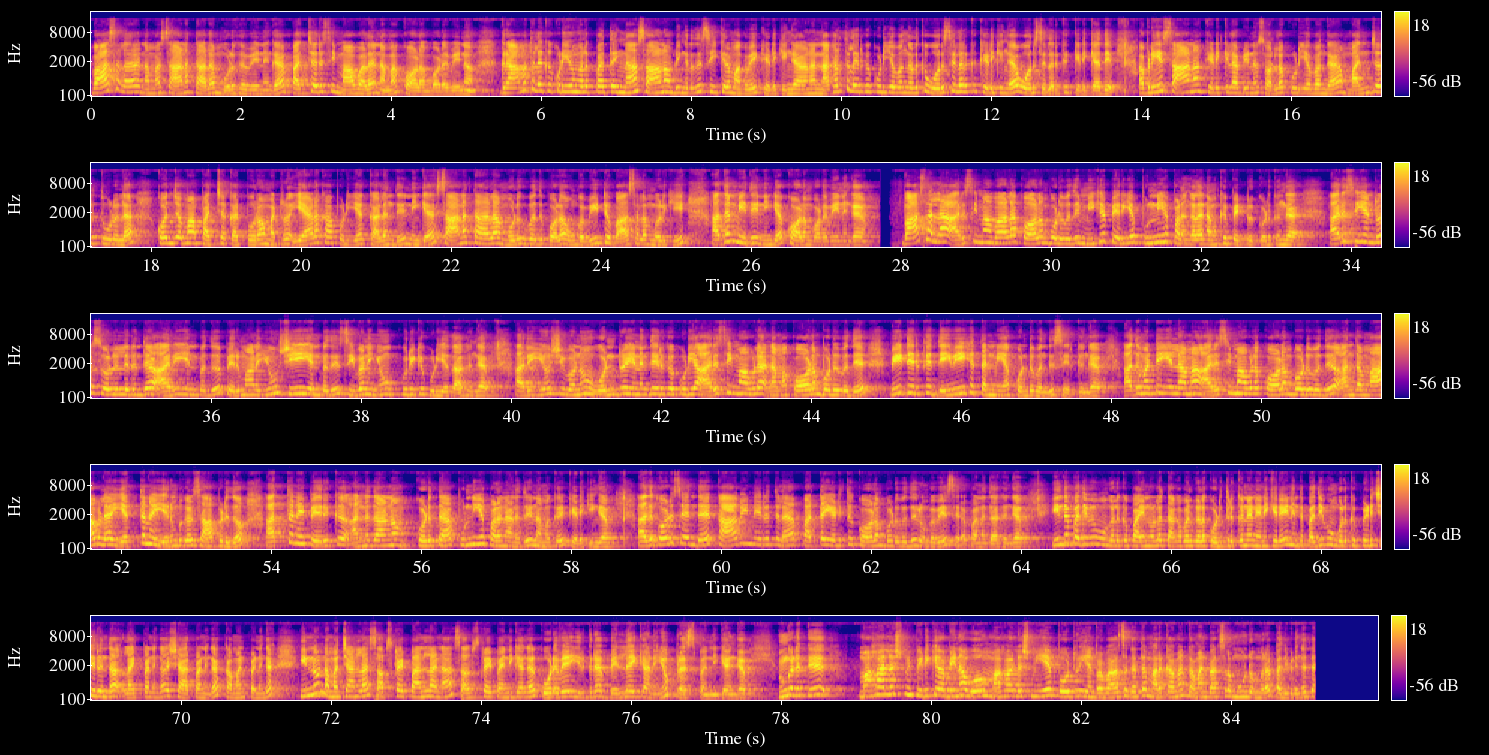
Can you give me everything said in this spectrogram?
வாசலை நம்ம சாணத்தால் முழுக வேணுங்க. பச்சரிசி மாவால் நம்ம கோலம் போட வேணும். கிராமத்தில் இருக்கக்கூடியவங்களுக்கு பார்த்தீங்கன்னா சாணம் அப்படிங்கிறது சீக்கிரமாகவே கிடைக்குங்க. ஆனால் நகரத்தில் இருக்கக்கூடியவங்களுக்கு ஒரு சிலருக்கு கிடைக்குங்க ஒரு சிலருக்கு கிடைக்காது. அப்படியே சாணம் கிடைக்கல அப்படின்னு சொல்லக்கூடியவங்க மஞ்சள் தூளில் கொஞ்சமாக பச்சை கற்பூரம் மற்றும் ஏலக்காய் பொடியை கலந்து நீங்கள் சாணத்தால் முழுகுவது போல் உங்கள் வீட்டு வாசலை மொழுகி அதன் மீது நீங்கள் கோலம் போட வேணுங்க. வாசலில் அரிசி மாவால் கோலம் போடுவது மிகப்பெரிய புண்ணிய பழங்களை நமக்கு பெற்றுக் கொடுக்குங்க. அரிசி என்ற சொல்லிலிருந்து அரி என்பது பெருமாளையும் ஷீ என்பது சிவனையும் குறிக்கக்கூடியதாகுங்க. அரியும் சிவனும் ஒன்று இணைந்து இருக்கக்கூடிய அரிசி மாவில் நம்ம கோலம் போடுவது வீட்டிற்கு தெய்வீக தன்மையாக கொண்டு வந்து சேர்க்குங்க. அது மட்டும் இல்லாமல் அரிசி மாவில் கோலம் போடுவது அந்த மாவில் எத்தனை எறும்புகள் சாப்பிடுதோ அத்தனை பேருக்கு அன்னதானம் கொடுத்த புண்ணிய பலனானது நமக்கு கிடைக்குங்க. அது கூட சேர்ந்து காவி நிறத்தில் பட்டை அடித்து கோலம் போடுவது ரொம்பவே சிறப்பானதாகுங்க. இந்த பதிவு உங்களுக்கு பயனுள்ள தகவல்களை கொடுத்துருக்குன்னு நினைக்கிறேன். இந்த பதிவு உங்களுக்கு பிடிச்சிருந்தா லைக் பண்ணுங்கள் ஷேர் பண்ணுங்கள் கமெண்ட் பண்ணுங்கள் இன்னும் நம்ம சேனலை சப்ஸ்கிரைப் பண்ணலன்னா சப்ஸ்கிரைப் பண்ணிக்கோங்க. கூடவே இருக்கிற பெல்லைக்கானையும் ப்ரெஸ் பண்ணிக்கோங்க. உங்களுக்கு மகாலட்சுமி பிடிக்கும் அப்படின்னா ஓம் மகாலட்சுமியே போற்று என்ற வாசகத்தை மறக்காமல் கமெண்ட் பாக்ஸில் மூன்று முறை பதிவிடுங்க.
